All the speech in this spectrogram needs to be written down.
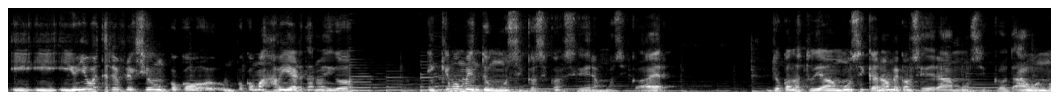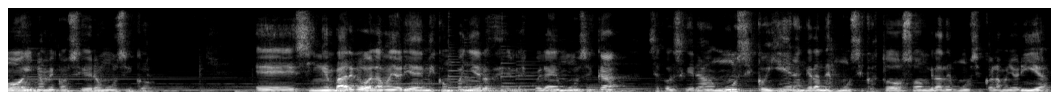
Y, yo llevo esta reflexión un poco, un poco más abierta, ¿no? Digo, ¿en qué momento un músico se considera músico? A ver, yo cuando estudiaba música no me consideraba músico, aún hoy no me considero músico. Eh, sin embargo, la mayoría de mis compañeros de la escuela de música se consideraban músicos y eran grandes músicos, todos son grandes músicos, la mayoría,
